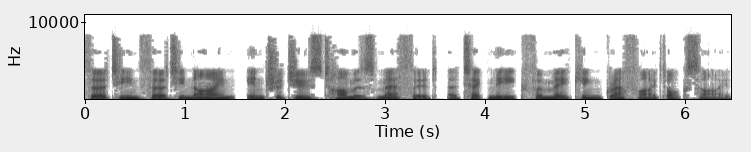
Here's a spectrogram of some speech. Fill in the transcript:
1339, introduced Hummers' method, a technique for making graphite oxide.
